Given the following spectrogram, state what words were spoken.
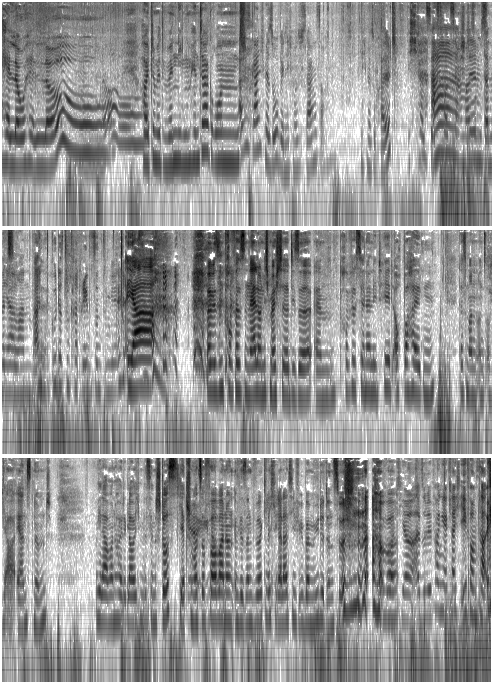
Hello, hello. Heute mit windigem Hintergrund. Also es ist gar nicht mehr so windig, muss ich sagen. Es ist auch nicht mehr so kalt. Ich halte es Ah, jetzt trotzdem mal so ein bisschen damit so ran. Ah, Gut, dass du gerade redest und zu mir. ja, weil wir sind professionell und ich möchte diese ähm, Professionalität auch behalten, dass man uns auch ja ernst nimmt. Wir labern heute, glaube ich, ein bisschen Stuss. Jetzt schon Ja, mal zur genau. Vorwarnung. Wir sind wirklich relativ übermüdet inzwischen, aber Ja, also wir fangen ja gleich eh vom Tag.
